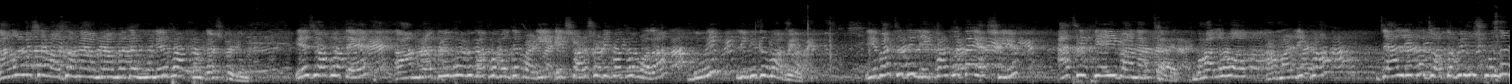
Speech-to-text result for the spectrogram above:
বাংলা ভাষার মাধ্যমে আমরা আমাদের মনের ভাব প্রকাশ করি। এ জগতে আমরা দুইভাবে কথা বলতে পারি। এক সরাসরি কথা বলা, দুই লিখিতভাবে। এবার যদি লেখার কথায় আসি, আছে কেই বানা চায়? ভালো হোক আমার লেখা যার লেখা যত বেশি সুন্দর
